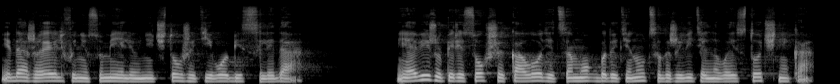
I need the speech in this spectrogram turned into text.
и даже эльфы не сумели уничтожить его без следа. Я вижу пересохший колодец и мог бы дотянуться до живительного источника,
